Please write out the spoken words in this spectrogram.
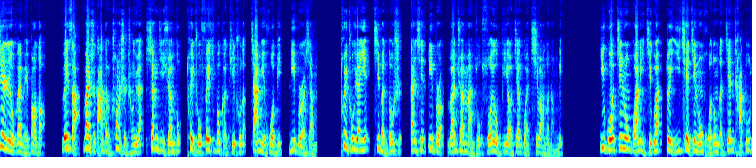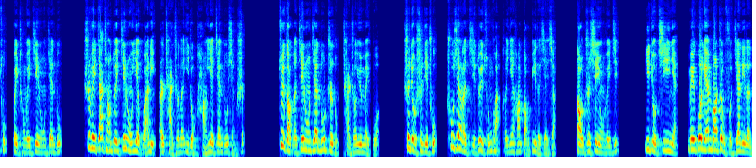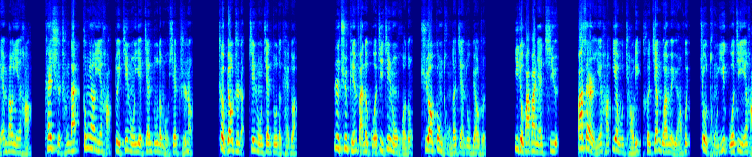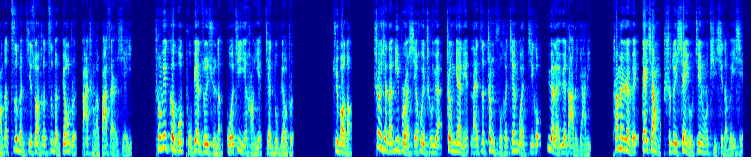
近日有外媒报道，Visa、万事达等创始成员相继宣布退出 Facebook 提出的加密货币 Libra 项目。退出原因基本都是担心 Libra 完全满足所有必要监管期望的能力。一国金融管理机关对一切金融活动的监察督促被称为金融监督，是为加强对金融业管理而产生的一种行业监督形式。最早的金融监督制度产生于美国。19世纪初出现了挤兑存款和银行倒闭的现象，导致信用危机。1971年，美国联邦政府建立了联邦银行，开始承担中央银行对金融业监督的某些职能，这标志着金融监督的开端。日趋频繁的国际金融活动需要共同的监督标准。1988年7月。巴塞尔银行业务条例和监管委员会就统一国际银行的资本计算和资本标准达成了巴塞尔协议，成为各国普遍遵循的国际银行业监督标准。据报道，剩下的 Libra 协会成员正面临来自政府和监管机构越来越大的压力，他们认为该项目是对现有金融体系的威胁。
